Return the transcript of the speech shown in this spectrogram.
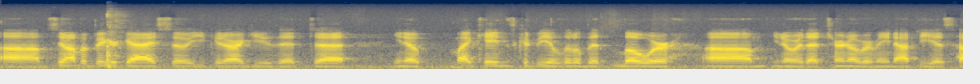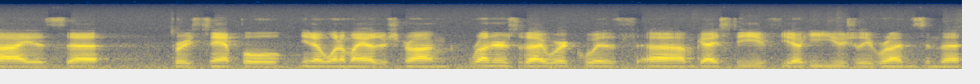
Um, so I'm a bigger guy, so you could argue that uh, you know my cadence could be a little bit lower, um, you know, or that turnover may not be as high as, uh, for example, you know, one of my other strong runners that I work with, um, Guy Steve. You know, he usually runs in the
